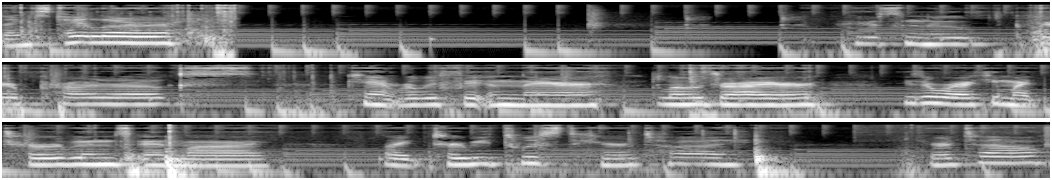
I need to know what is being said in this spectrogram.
Thanks, Taylor. Here's some new hair products. Can't really fit in there. Blow dryer. These are where I keep my turbans and my like Turbie Twist hair tie hair towel.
